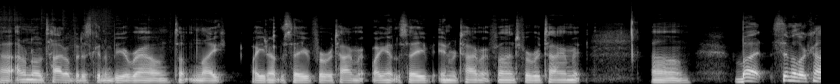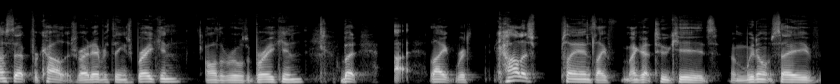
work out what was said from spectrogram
Uh, I don't know the title, but it's going to be around something like why you don't have to save for retirement, why you have to save in retirement funds for retirement. Um, but similar concept for college, right? Everything's breaking, all the rules are breaking. But uh, like re- college plans, like I got two kids, we don't save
